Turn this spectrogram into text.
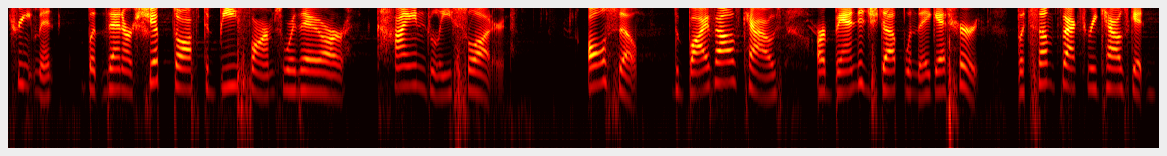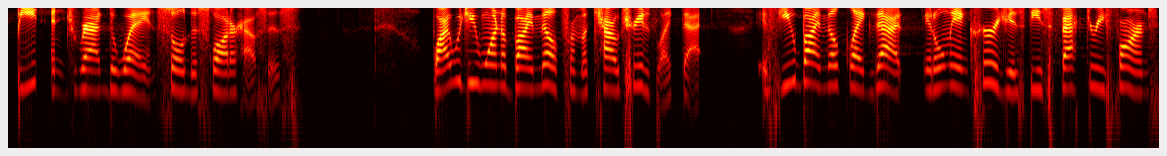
treatment, but then are shipped off to beef farms where they are kindly slaughtered. Also, the bivalve cows are bandaged up when they get hurt, but some factory cows get beat and dragged away and sold to slaughterhouses. Why would you want to buy milk from a cow treated like that? If you buy milk like that, it only encourages these factory farms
